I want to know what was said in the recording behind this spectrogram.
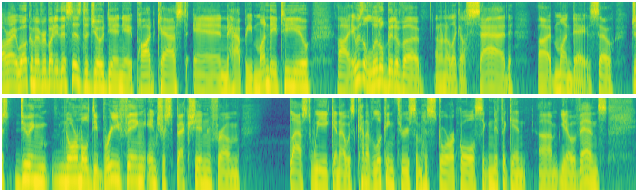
All right, welcome everybody. This is the Joe Danier podcast, and happy Monday to you. Uh, it was a little bit of a, I don't know, like a sad uh, Monday. So just doing normal debriefing, introspection from last week, and I was kind of looking through some historical, significant, um, you know, events,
